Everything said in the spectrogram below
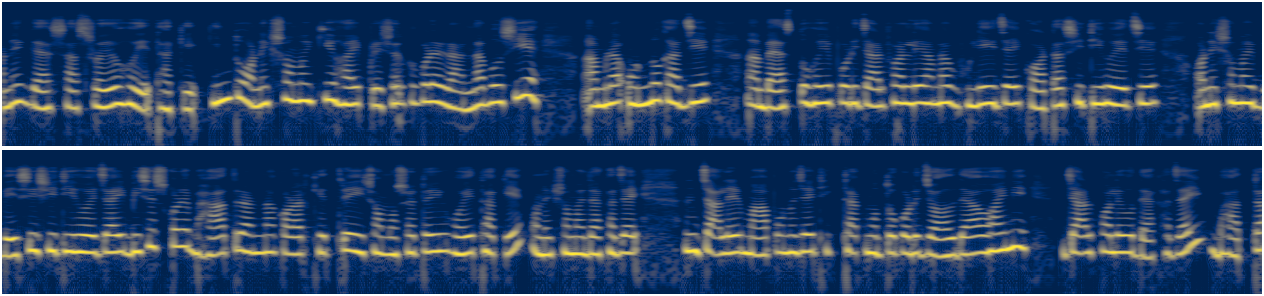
অনেক গ্যাস সাশ্রয়ও হয়ে থাকে। কিন্তু অনেক সময় কি হয় প্রেশার কুকারে রান্না বসিয়ে আমরা অন্য কাজে ব্যস্ত হয়ে পড়ি, যার ফলে আমরা ভুলেই যাই কটা সিটি হয়েছে, অনেক সময় বেশি সিটি হয়ে যায়। বিশেষ করে ভাত রান্না করার ক্ষেত্রে এই সমস্যাটাই হয়ে থাকে। অনেক সময় দেখা যায়, চালের মাপ অনুযায়ী ঠিকঠাক মতো করে জল দেওয়া হয়নি, যার ফলেও দেখা যায় ভাতটা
